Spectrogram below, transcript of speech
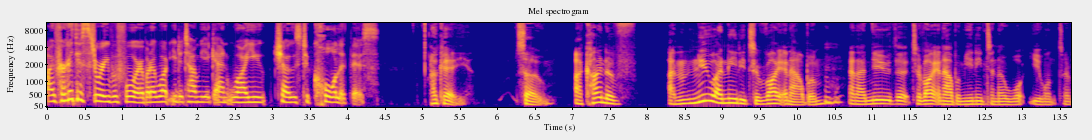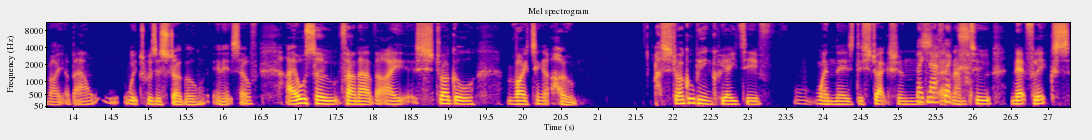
I've heard this story before, but I want you to tell me again why you chose to call it this. Okay, so I kind of I knew I needed to write an album, mm-hmm. and I knew that to write an album you need to know what you want to write about, which was a struggle in itself. I also found out that I struggle writing at home. I struggle being creative when there's distractions, Like Netflix. and I'm Netflix. too Netflix,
